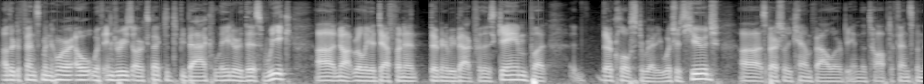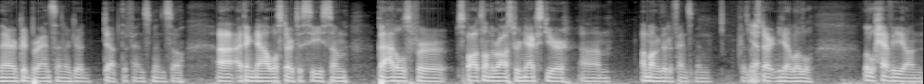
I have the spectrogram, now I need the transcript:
other defensemen who are out with injuries, are expected to be back later this week. Uh, not really a definite they're going to be back for this game, but they're close to ready, which is huge, uh, especially Cam Fowler being the top defenseman there. Gudbranson, a good depth defenseman. So uh, I think now we'll start to see some battles for spots on the roster next year um, among the defensemen because we're starting to get a little, little heavy on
